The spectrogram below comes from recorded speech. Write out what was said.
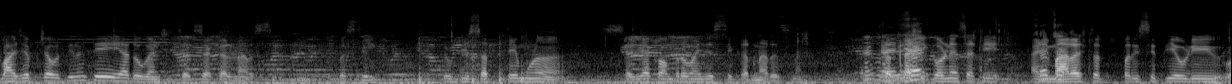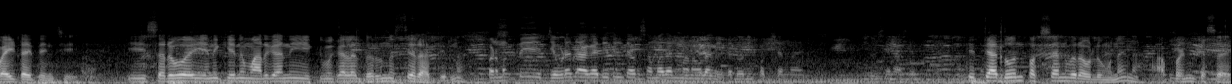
भाजपच्या वतीनं ते या दोघांशी चर्चा करणार असतील. बसतील. शेवटी सत्तेमुळं सगळ्या कॉम्प्रोमाइजेस ते करणारच ना. सत्ता टिकवण्यासाठी आणि महाराष्ट्रात परिस्थिती एवढी वाईट आहे त्यांची की सर्व येणकेनं मार्गाने एकमेकाला धरूनच ते राहतील ना. पण मग ते जेवढ्या जागा देतील त्यावर समाधान मानावं लागेल का दोन्ही पक्षांना? शिवसेना असेल. ते त्या दोन पक्षांवर अवलंबून आहे ना. आपण कसं आहे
